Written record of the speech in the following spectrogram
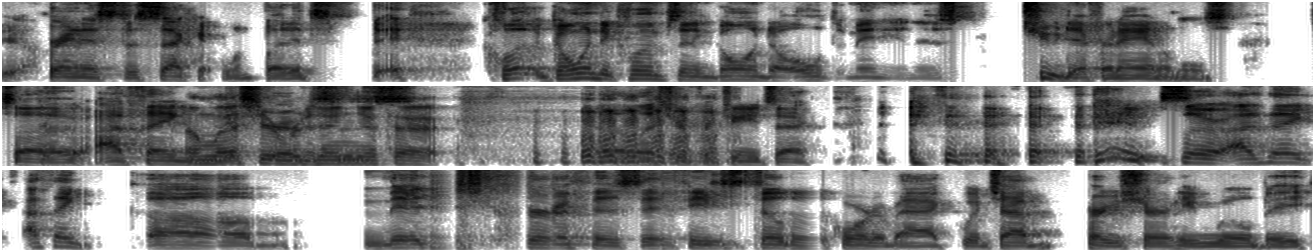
Yeah. Granted, it's the second one, but it's it, going to Clemson and going to Old Dominion is two different animals. So I think unless you're Virginia is, Tech, unless you're Virginia Tech. so I think I think um, Mitch Griffis, if he's still the quarterback, which I'm pretty sure he will be,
